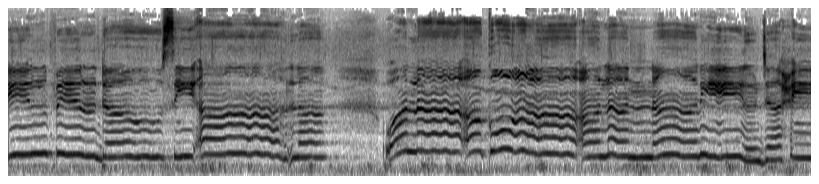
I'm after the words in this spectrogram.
للفردوس أهلا ولا أقوى على النار الجحيم.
